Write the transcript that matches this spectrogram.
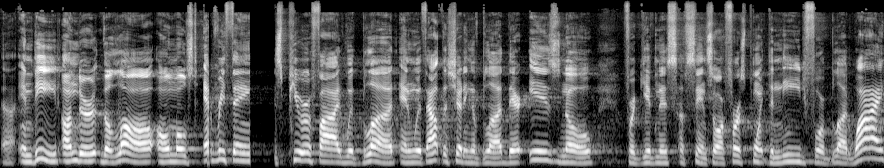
Uh, indeed, under the law, almost everything is purified with blood, and without the shedding of blood, there is no forgiveness of sin. So, our first point the need for blood. Why,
